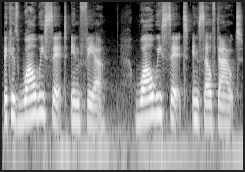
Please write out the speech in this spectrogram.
Because while we sit in fear, while we sit in self doubt,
